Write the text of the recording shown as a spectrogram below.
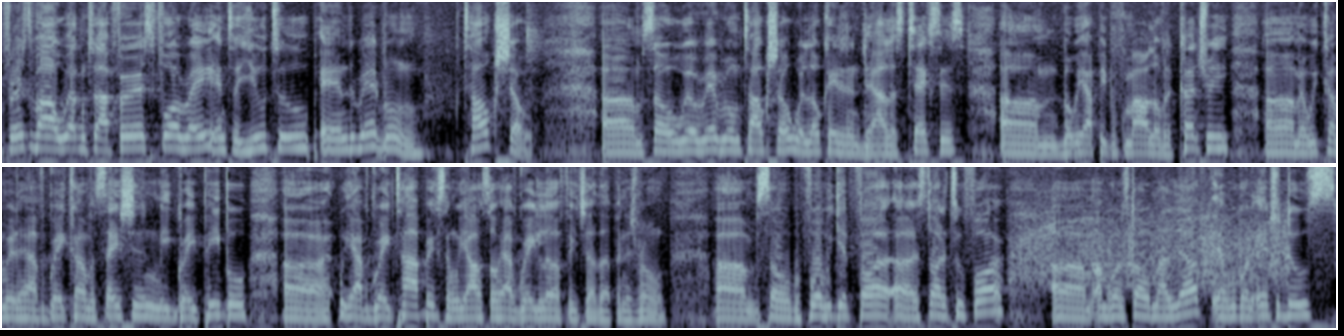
first of all, welcome to our first foray into YouTube and the Red Room Talk Show. Um, so we're a Red Room Talk Show. We're located in Dallas, Texas, um, but we have people from all over the country, um, and we come here to have great conversation, meet great people. Uh, we have great topics, and we also have great love for each other up in this room. Um, so before we get far uh, started too far, um, I'm going to start with my left, and we're going to introduce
